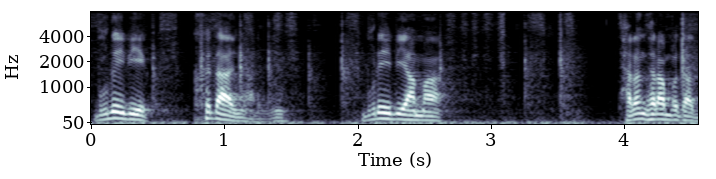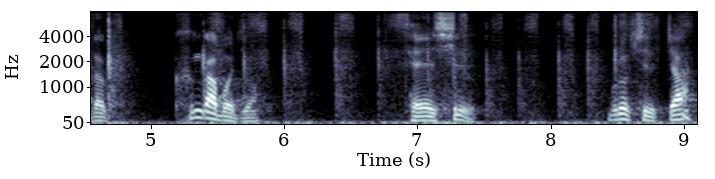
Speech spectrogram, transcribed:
무릎이 크다 말이에요. 무릎이 아마 다른 사람보다 더 큰가 보죠. 대실 무릎실자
